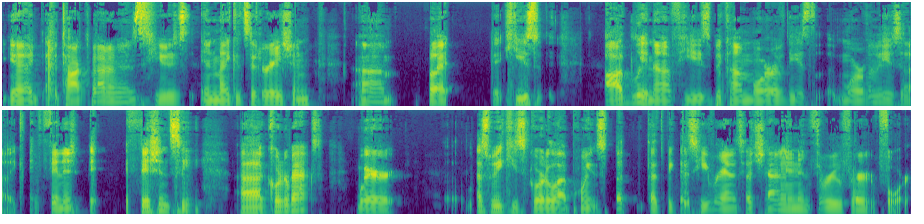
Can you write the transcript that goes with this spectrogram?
yeah, I, I, talked about him as he was in my consideration. Um, but he's oddly enough, he's become more of these, more of these uh, like finish, efficiency uh, quarterbacks where last week he scored a lot of points, but that's because he ran a touchdown in and threw for four.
